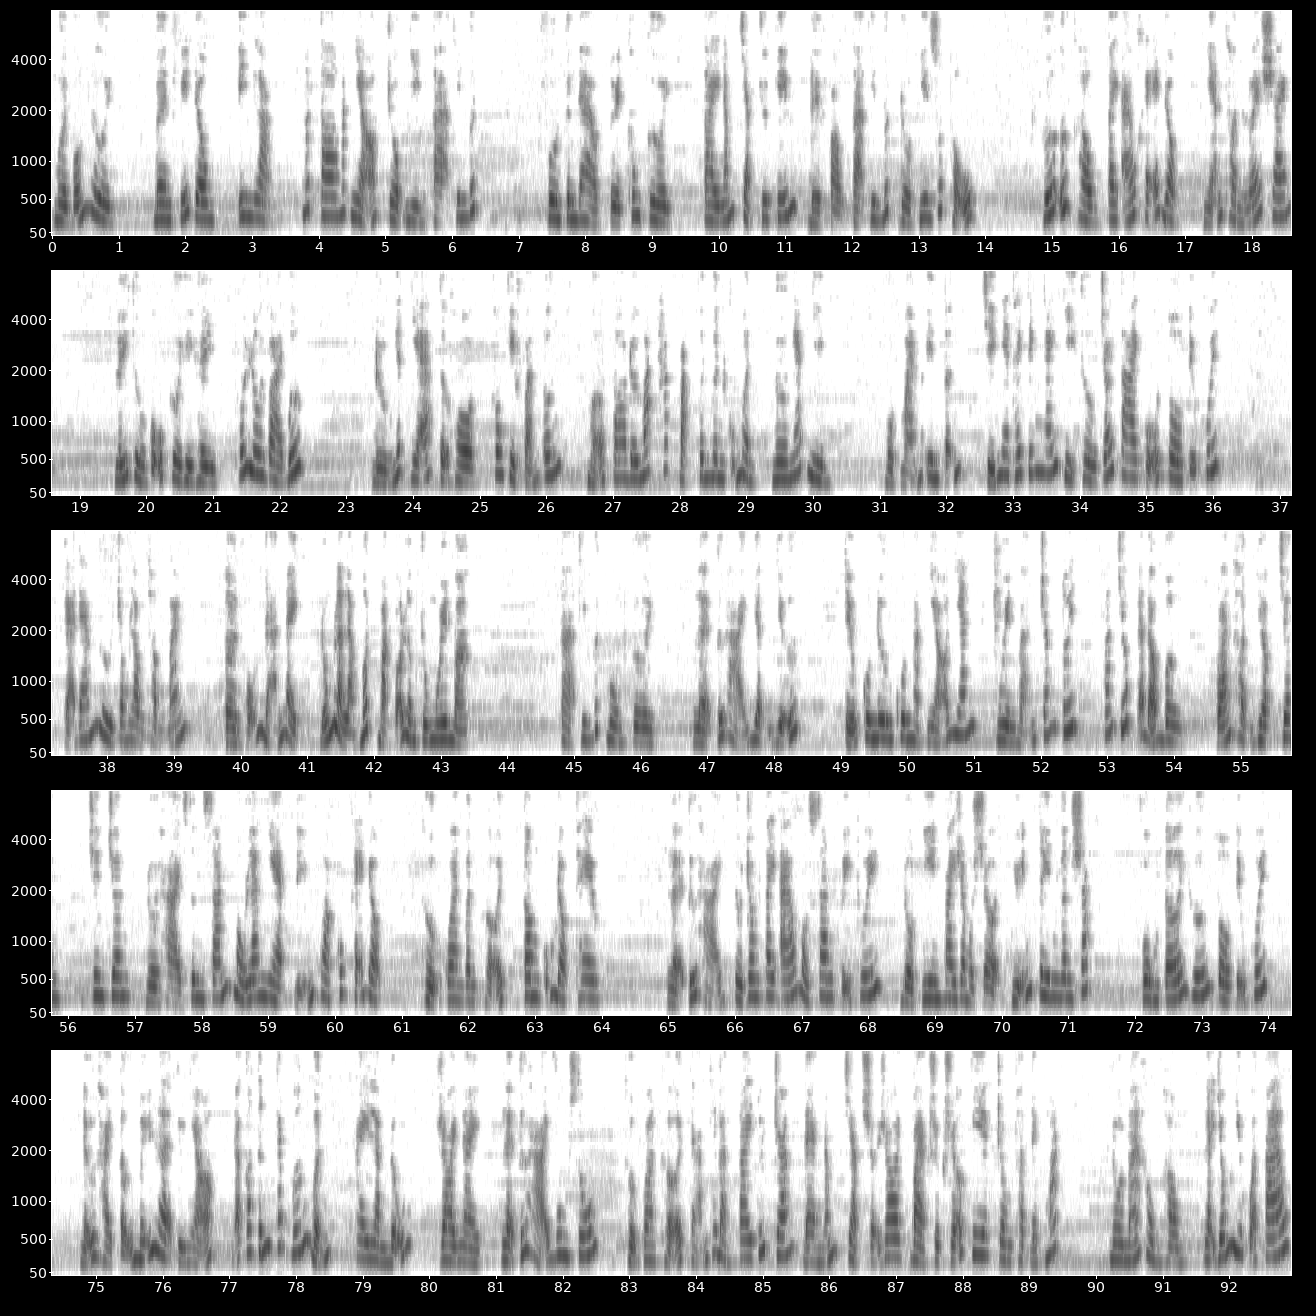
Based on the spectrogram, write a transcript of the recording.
14 người, bên phía đông, im lặng, mắt to mắt nhỏ trộm nhìn tạ thiên bích. Phương Kinh Đào tuyệt không cười, tay nắm chặt chuôi kiếm để phòng tạ thiên bích đột nhiên xuất thủ. Hứa ước hồng tay áo khẽ động, nhãn thần lóe sáng. Lý Thường Vũ cười hì hì, thối lui vài bước. Đường nhất giả tự hồ không kịp phản ứng, mở to đôi mắt hắc bạc phân minh của mình, ngơ ngác nhìn. Một mảng yên tĩnh, chỉ nghe thấy tiếng ngáy dị thường chói tai của Tô Tiểu Khuyết. Cả đám người trong lòng thầm mắng, tên hỗn đản này đúng là làm mất mặt võ lâm trung nguyên mà. Tạ Thiên Bích buồn cười, Lệ Tứ Hải giận dữ. Tiểu cô nương khuôn mặt nhỏ nhắn, nguyên bản trắng tuyết, thoáng chốc đã đỏ bừng, oán hận dập chân, trên chân đôi hài xinh xắn màu lam nhạt điểm hoa cúc khẽ động. Thượng quan vân khởi, tâm cũng đọc theo. Lệ Tứ Hải từ trong tay áo màu xanh phỉ thúy đột nhiên bay ra một sợi nhuyễn tin ngân sắc, vùng tới hướng Tô Tiểu Khuyết. Nữ hài tử mỹ lệ từ nhỏ đã có tính cách bướng bỉnh hay làm đũng Roi này, Lệ Tứ Hải vung xuống, Thượng quan khởi cảm thấy bàn tay tuyết trắng đang nắm chặt sợi roi bạc rực rỡ kia trông thật đẹp mắt. Đôi má hồng hồng lại giống như quả táo.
